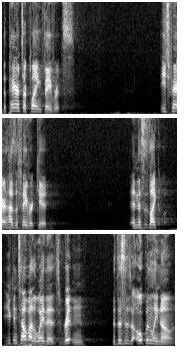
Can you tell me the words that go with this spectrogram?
the parents are playing favorites. Each parent has a favorite kid. And this is like, you can tell by the way that it's written that this is openly known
